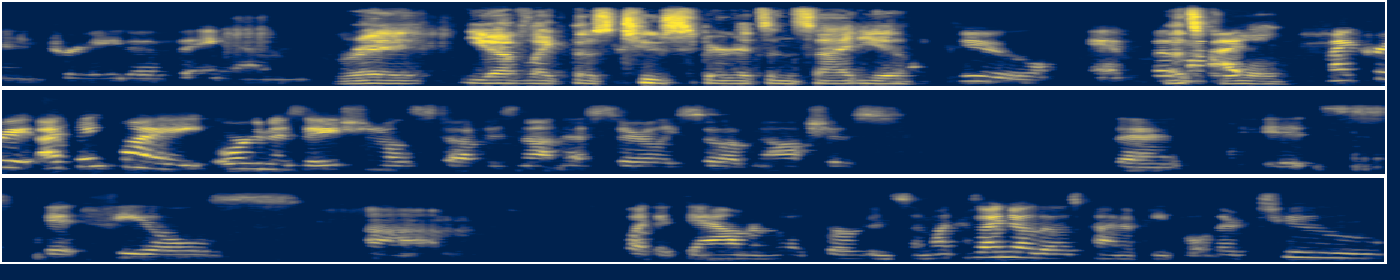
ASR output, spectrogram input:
and creative and right. You have like those two spirits inside you. do. And, but That's my, cool. my create I think my organizational stuff is not necessarily so obnoxious that it's it feels um, like a downer, like burdensome. Because I know those kind of people. They're too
